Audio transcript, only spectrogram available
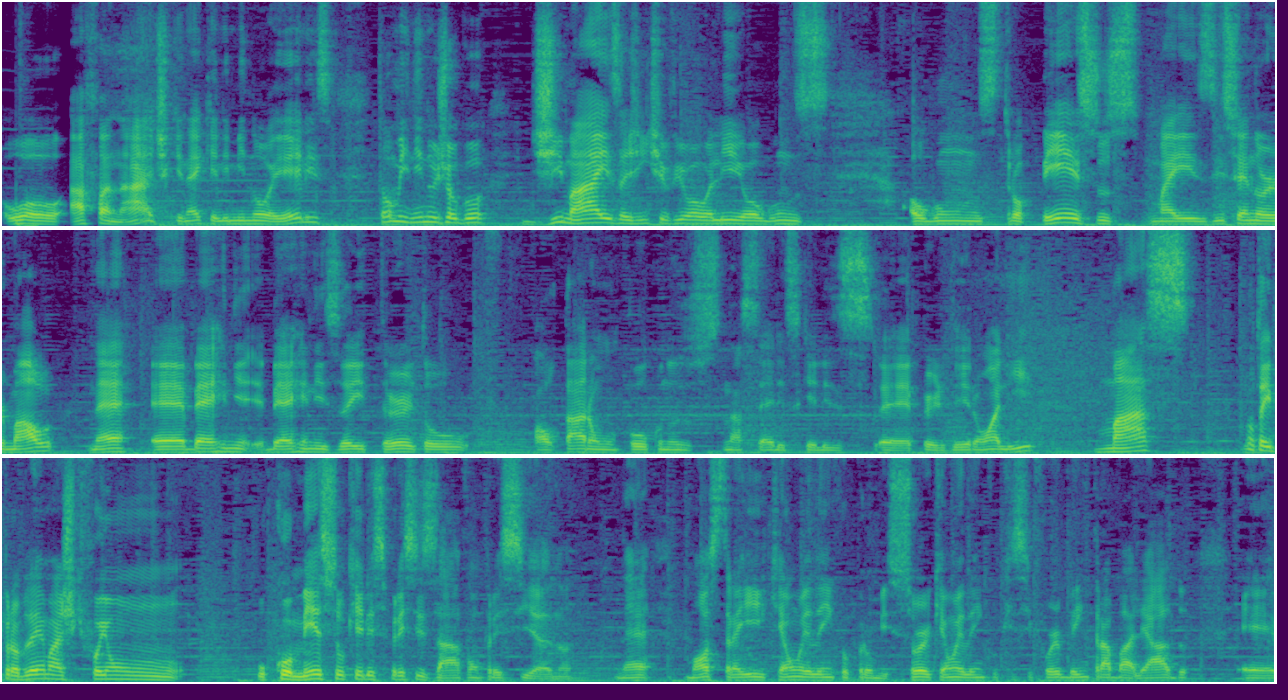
o a Fnatic, né, que eliminou eles. Então o menino jogou demais. A gente viu ali alguns alguns tropeços, mas isso é normal, né? É, BRN, BRNZ e Turtle faltaram um pouco nos, nas séries que eles é, perderam ali, mas não tem problema, acho que foi um o começo que eles precisavam para esse ano, né? Mostra aí que é um elenco promissor, que é um elenco que se for bem trabalhado é,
